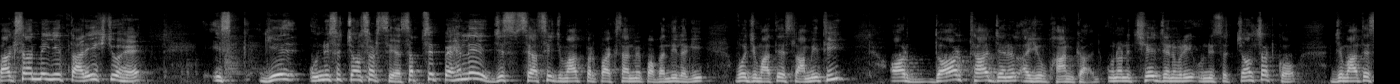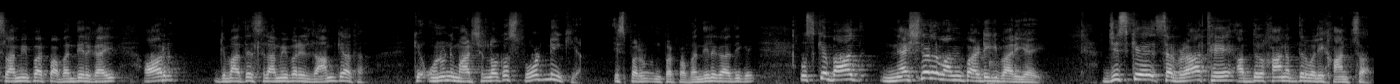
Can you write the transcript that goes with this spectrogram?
पाकिस्तान में ये तारीख जो है, इस, ये उन्नीस सौ चौंसठ से है। सबसे पहले जिस सियासी जमात पर पाकिस्तान में पाबंदी लगी, वो जमात इस्लामी थी और दौर था जनरल अयूब खान का। उन्होंने 6 जनवरी उन्नीस सौ चौंसठ को जमात इस्लामी पर पाबंदी लगाई और जमात इस्लामी पर इल्ज़ाम क्या था। कि उन्होंने मार्शल लॉ को सपोर्ट नहीं किया। इस पर उन पर पाबंदी लगा दी गई। उसके बाद नेशनल अवामी पार्टी की बारी आई, जिसके सरबराह थे अब्दुल खान, अब्दुल वली खान साहब।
